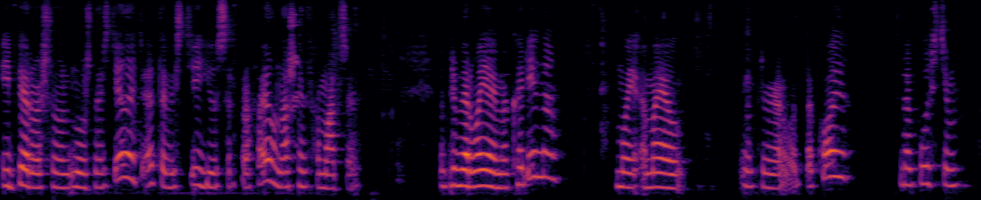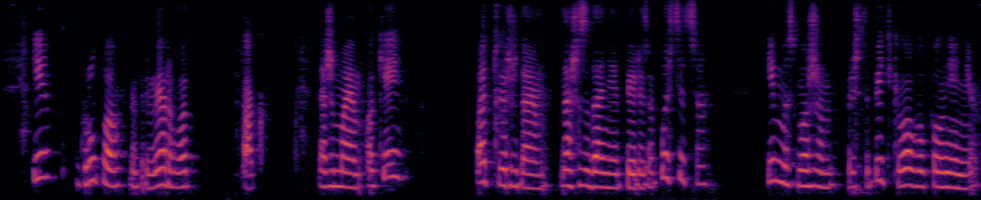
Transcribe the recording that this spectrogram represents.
И первое, что нужно сделать, это ввести user profile, нашу информацию. Например, мое имя Карина, мой email, например, вот такой, допустим, и группа, например, вот так. Нажимаем ОК, подтверждаем. Наше задание перезапустится, и мы сможем приступить к его выполнению.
